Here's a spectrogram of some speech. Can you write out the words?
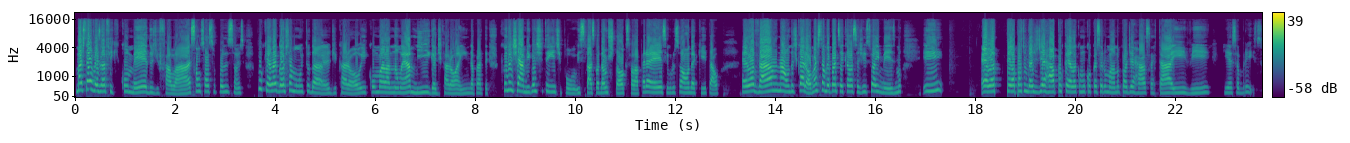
Mas talvez ela fique com medo de falar, são só suposições. Porque ela gosta muito da, de Carol e como ela não é amiga de Carol ainda, para ter. Porque quando a gente é amigo, a gente tem, tipo, espaço pra dar uns toques, falar, peraí, segura sua onda aqui e tal. Ela vá na onda de Carol, mas também pode ser que ela seja isso aí mesmo. E ela tem a oportunidade de errar, porque ela, como qualquer ser humano, pode errar, acertar, ir, vir, e é sobre isso.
